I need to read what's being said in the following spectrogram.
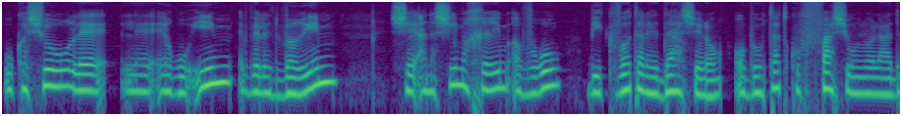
הוא קשור ל, לאירועים ולדברים שאנשים אחרים עברו בעקבות הלידה שלו, או באותה תקופה שהוא נולד.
